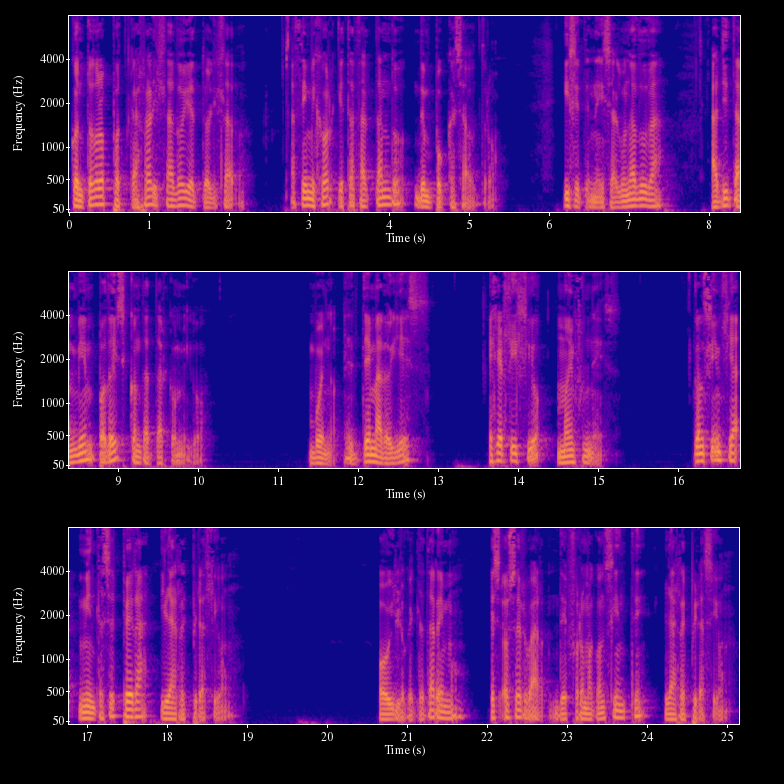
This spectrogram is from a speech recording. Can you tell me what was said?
con todos los podcasts realizados y actualizados Así mejor que está saltando de un podcast a otro. Y si tenéis alguna duda, allí también podéis contactar conmigo. Bueno, el tema de hoy es ejercicio mindfulness. Conciencia mientras espera y la respiración. Hoy lo que trataremos es observar de forma consciente la respiración,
